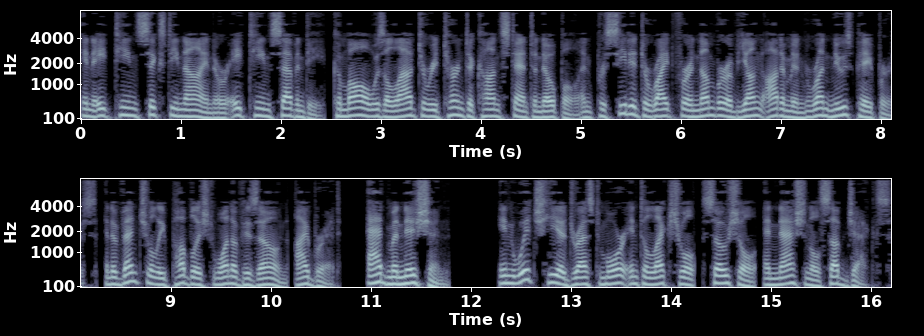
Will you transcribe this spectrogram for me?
In 1869 or 1870, Kemal was allowed to return to Constantinople and proceeded to write for a number of young Ottoman run newspapers, and eventually published one of his own, Ibret admonition, in which he addressed more intellectual, social, and national subjects.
